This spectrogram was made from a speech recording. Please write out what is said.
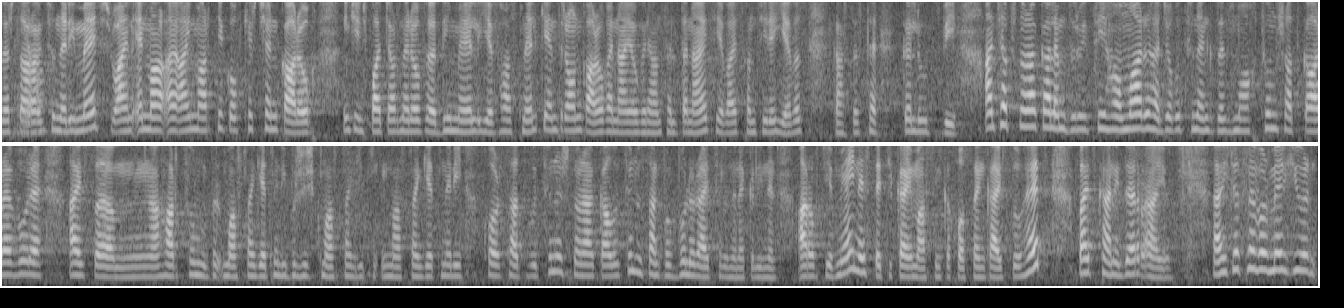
ձեր ծառայությունների մեջ այն այն այն մարդիկ, ովքեր չեն կարող ինչ-ինչ պատճառներով դիմել եւ հասնել կենտրոն, կարող են այո գրանցել տնայց եւ այս խնդիրը եւս կարծես թե կլուծվի։ Անչափ շնորհակալ եմ զրույցի համար, հաջողություն ենք ձեզ մաղթում, շատ կարևոր է այս հարցում մասնագետների բժիշկ մասնագետ մասնագետների խորհրդատվությունը, շնորհակալություն, հուսանք որ բոլոր այցելուները կլինեն առողջ եւ միայն էսթետիկայի մասին կխոսենք այսուհետ, բայց քանի դեռ այո Հիշեցնեմ, որ մեր հյուր-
